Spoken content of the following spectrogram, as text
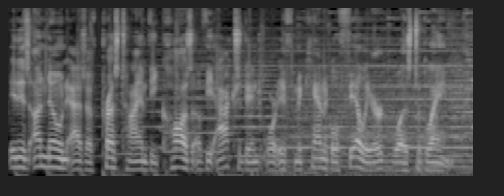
It is unknown as of press time the cause of the accident or if mechanical failure was to blame.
